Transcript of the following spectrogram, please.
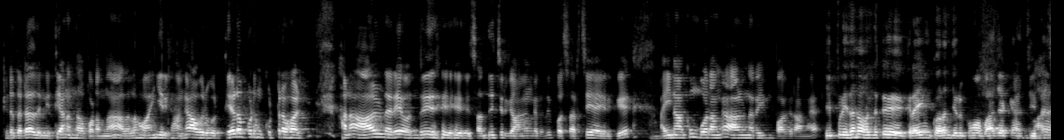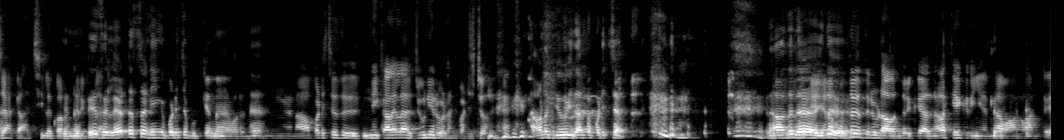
கிட்டத்தட்ட அது நித்யானந்தா படம் தான். அதெல்லாம் வாங்கியிருக்காங்க. அவர் ஒரு தேடப்படும் குற்றவாளி. ஆனா ஆளுநரே வந்து சந்திச்சிருக்காங்கங்கிறது இப்ப சர்ச்சையாயிருக்கு. ஐநாக்கும் போறாங்க ஆளுநரையும் பாக்குறாங்க. இப்படிதான் வந்துட்டு கிரைம் குறைஞ்சிருக்கும் பாஜக ஆட்சியில? பாஜக ஆட்சியில குறைஞ்சிருக்கு. லேட்டஸ்டா நீங்க படிச்ச புக் என்ன வருன்னு? நான் படிச்சது இன்னைக்கு காலையில ஜூனியர் உடன் படிச்சுட்டு வந்தேன். நானும் ஜூவி தாங்க படிச்சேன். நான் வந்து இது புத்தக திருவிழா வந்திருக்கு. அதனால கேக்குறீங்க என்ன வாங்கலான்ட்டு.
